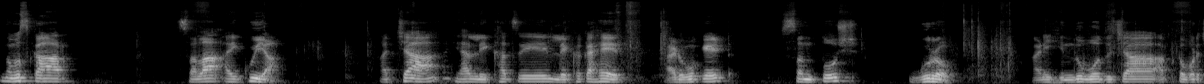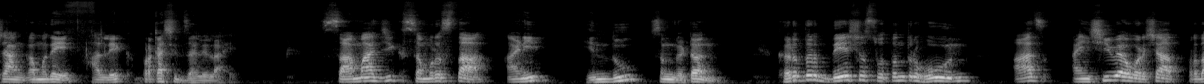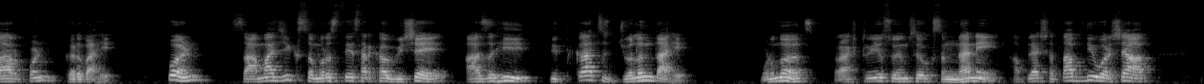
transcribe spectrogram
नमस्कार. चला ऐकूया. आजच्या ह्या लेखाचे लेखक आहेत ॲडव्होकेट संतोष गुरव आणि हिंदू बौद्धच्या ऑक्टोबरच्या अंकामध्ये हा लेख प्रकाशित झालेला आहे. सामाजिक समरसता आणि हिंदू संघटन. खरं तर देश स्वतंत्र होऊन आज ऐंशीव्या वर्षात पदार्पण करत आहे. पण सामाजिक समरसतेसारखा विषय आजही तितकाच ज्वलंत आहे. म्हणूनच राष्ट्रीय स्वयंसेवक संघाने आपल्या शताब्दी वर्षात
